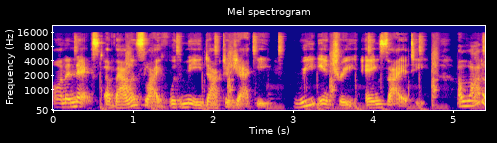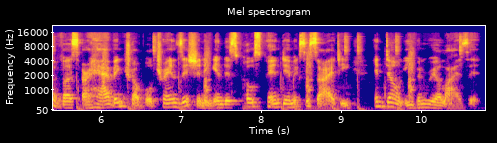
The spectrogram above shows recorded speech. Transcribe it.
On the next A Balanced Life with me, Dr. Jackie, reentry anxiety. A lot of us are having trouble transitioning in this post pandemic society and don't even realize it.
